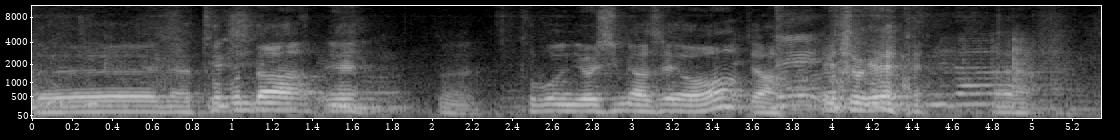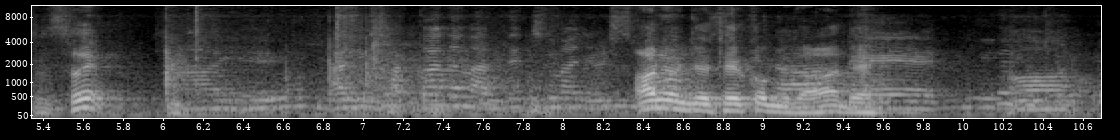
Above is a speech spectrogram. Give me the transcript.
네, 네 두 분 다 예. 두 분 열심히 하세요. 자, 네, 이쪽에. 고맙습니다. 네. 선생님. 아, 예. 아직 작가는 안 됐지만 열심히 아니요, 이제 될 하겠습니다. 겁니다. 네. 어, 처음으로 태어나서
